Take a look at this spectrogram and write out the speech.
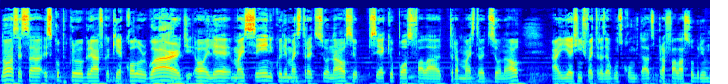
nossa, essa, esse corpo coreográfico aqui é color guard, ó, ele é mais cênico, ele é mais tradicional, se, eu- se é que eu posso falar tra- mais tradicional. Aí a gente vai trazer alguns convidados para falar sobre, um,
